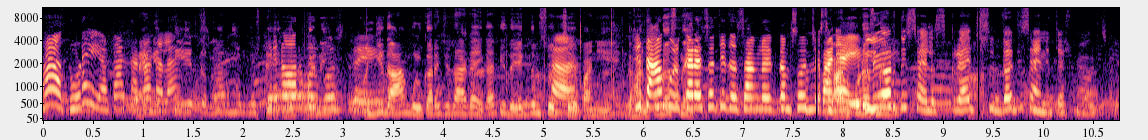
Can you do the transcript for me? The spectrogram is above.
हा थोडं आहे काटा काटाला ते तर नॉर्मल गोष्ट हे आहे. गोष्ट. पण जिथं आंघोळ करायची जागा आहे का तिथं एकदम स्वच्छ हा. आहे पाणी आहे. घाण जिथं कुठंच आंघोळ नाही. करायचं तिथं चांगलं एकदम स्वच्छ पाणी आहे. क्लिअर दिसायला स्क्रॅच सुद्धा दिसायला चष्म्यावरचे.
